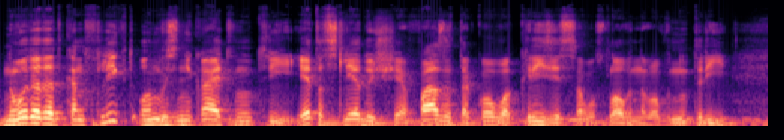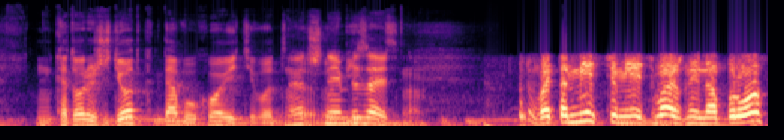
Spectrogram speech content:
но вот этот конфликт, он возникает внутри. Это следующая фаза такого кризиса условного внутри, который ждет, когда вы уходите вот Но это же не обязательно. В этом месте у меня есть важный наброс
